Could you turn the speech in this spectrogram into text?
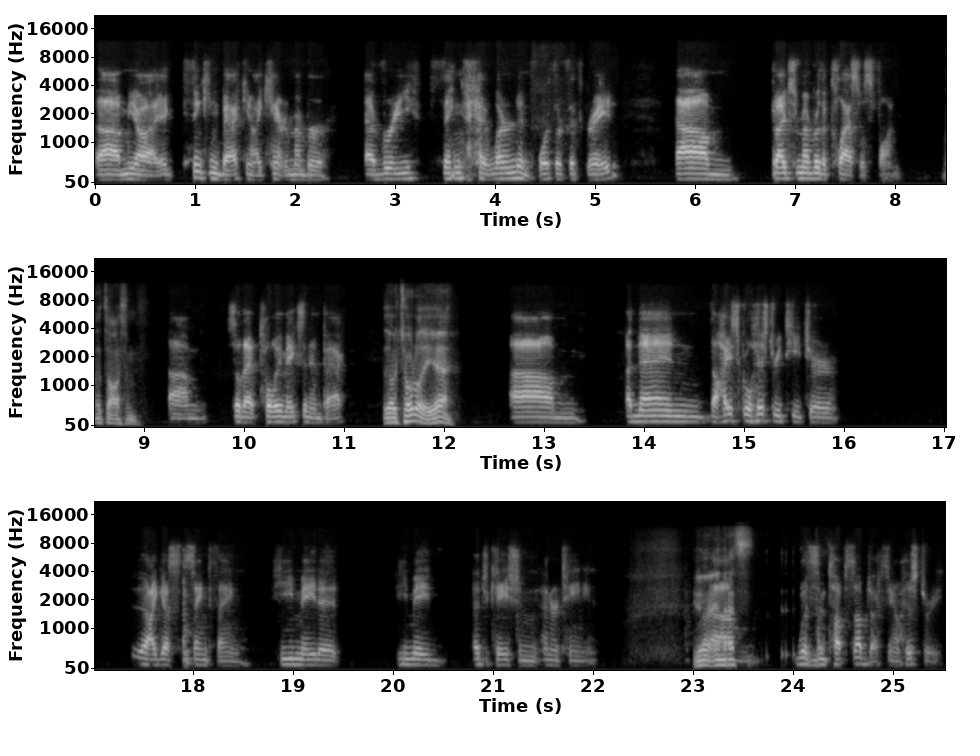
um, you know, I, thinking back, you know, I can't remember everything that I learned in fourth or fifth grade. Um, but I just remember the class was fun. that's awesome. Um, so that totally makes an impact. Oh, totally. Yeah. Um, and then the high school history teacher, I guess the same thing. He made it, he made education entertaining You know, and that's um, with some tough subjects, you know, history.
